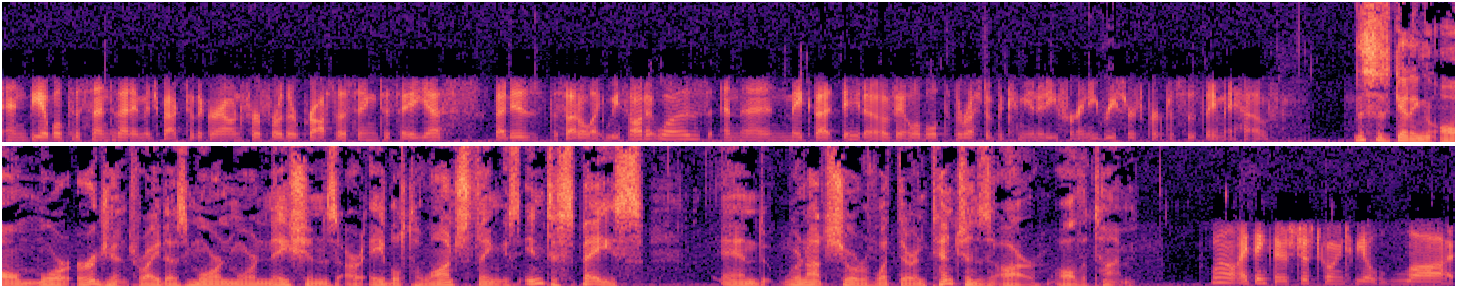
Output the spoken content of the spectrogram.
And be able to send that image back to the ground for further processing to say, yes, that is the satellite we thought it was, and then make that data available to the rest of the community for any research purposes they may have. This is getting all more urgent, right? As more and more nations are able to launch things into space, and we're not sure of what their intentions are all the time. Well, I think there's just going to be a lot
